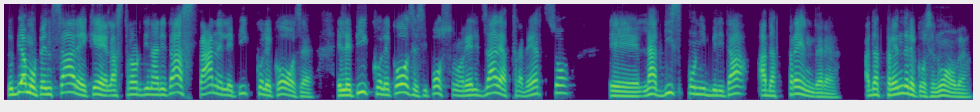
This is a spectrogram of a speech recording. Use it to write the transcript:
dobbiamo pensare che la straordinarietà sta nelle piccole cose e le piccole cose si possono realizzare attraverso eh, la disponibilità ad apprendere, ad apprendere cose nuove.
